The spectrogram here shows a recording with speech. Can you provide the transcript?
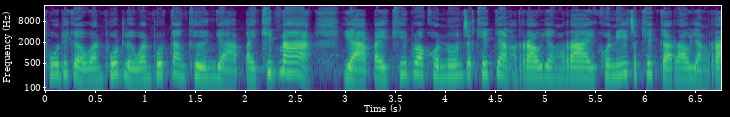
ผู้ที่เกิดวันพุธหรือวันพุธกลางคืนอย่าไปคิดมาก อย่าไปคิดว่าคนนู้นจะคิดอย่างเราอย่างไร คนนี้จะคิดกับเราอย่างไร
